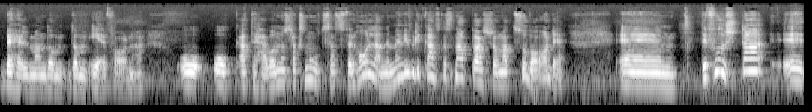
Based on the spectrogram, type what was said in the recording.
behöll man de, de erfarna. Och, och att det här var någon slags motsatsförhållande. Men vi blev ganska snabbt varse om att så var det. Eh, det första, eh,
